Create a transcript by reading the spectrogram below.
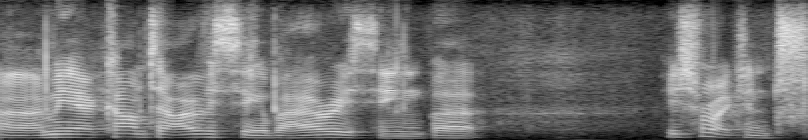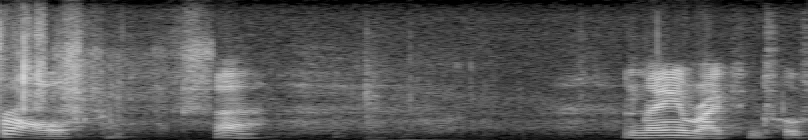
uh, I mean I can't tell everything about everything but it's remote control. Uh, and main remote controls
